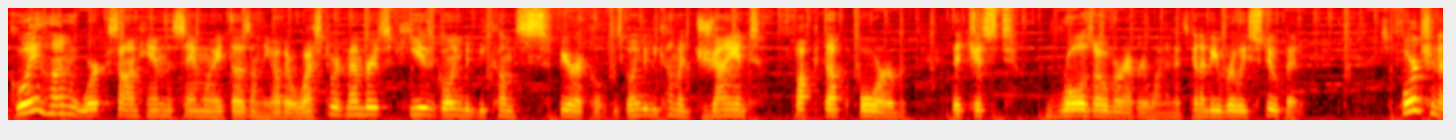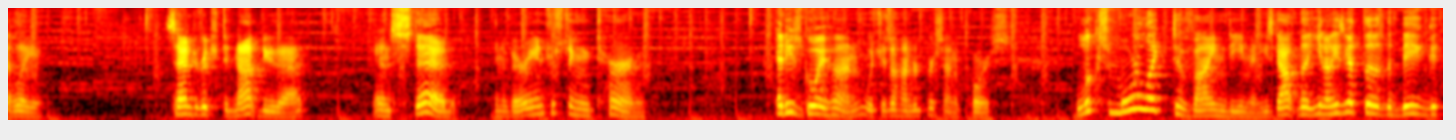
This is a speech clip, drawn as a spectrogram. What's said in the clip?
Gui works on him the same way it does on the other Westward members, he is going to become spherical. He's going to become a giant, fucked up orb that just rolls over everyone, and it's going to be really stupid. So, fortunately, Sandrovich did not do that, and instead, in a very interesting turn, Eddie's Gui Hun, which is 100% of course, looks more like Divine Demon. He's got the, you know, he's got the, the big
